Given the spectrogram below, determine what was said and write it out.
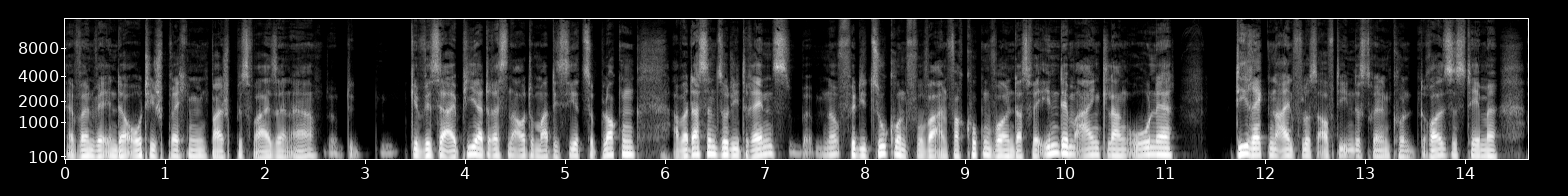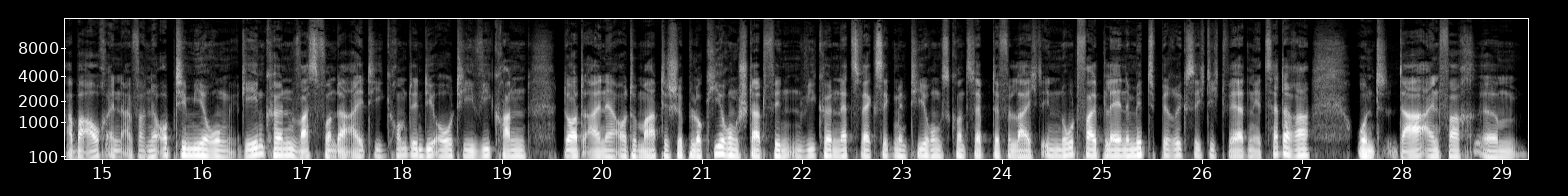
äh, wenn wir in der OT sprechen, beispielsweise äh, gewisse IP-Adressen automatisiert zu blocken. Aber das sind so die Trends ne, für die Zukunft, wo wir einfach gucken wollen, dass wir in dem Einklang ohne direkten Einfluss auf die industriellen Kontrollsysteme, aber auch in einfach eine Optimierung gehen können. Was von der IT kommt in die OT? Wie kann dort eine automatische Blockierung stattfinden? Wie können Netzwerksegmentierungskonzepte vielleicht in Notfallpläne mit berücksichtigt werden, etc. Und da einfach ähm,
